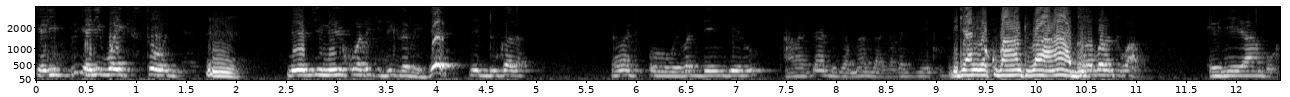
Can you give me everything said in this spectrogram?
Yali yali white stone. Mm. Nekwata ekizikiza be he neddugala. Naga nti o ebadde enjeru abazambi gamalla nga bajjeeko bitandika ku bantu ba adi. Abantu abo. Ebyo nerambwa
